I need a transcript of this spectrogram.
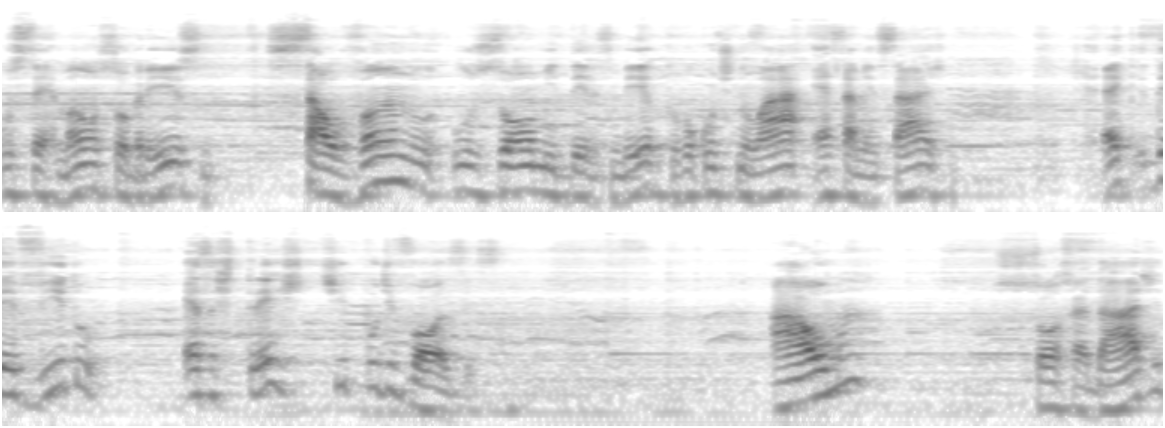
o sermão sobre isso, salvando os homens deles mesmos, que eu vou continuar essa mensagem, é que devido a esses três tipos de vozes: alma, sociedade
